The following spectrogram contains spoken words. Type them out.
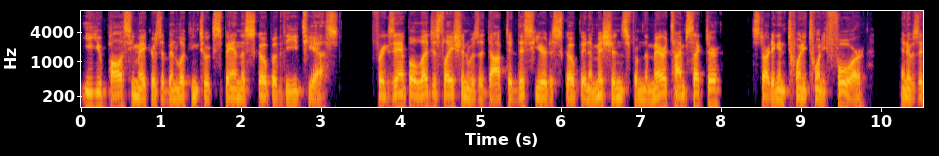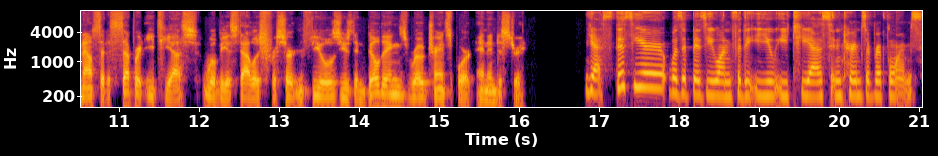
EU policymakers have been looking to expand the scope of the ETS. For example, legislation was adopted this year to scope in emissions from the maritime sector starting in 2024. And it was announced that a separate ETS will be established for certain fuels used in buildings, road transport, and industry. Yes, this year was a busy one for the EU ETS in terms of reforms.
